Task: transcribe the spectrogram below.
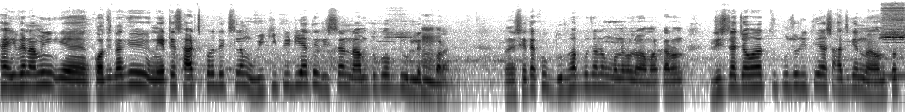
হ্যাঁ ইভেন আমি কদিন আগে নেটে সার্চ করে দেখছিলাম উইকিপিডিয়াতে রিসরার নামটুকু অবধি উল্লেখ। করা নেই। মানে সেটা খুব দুর্ভাগ্যজনক মনে হলো আমার কারণ ঋষরাজ জগদ্ধাত্রী পুজোর ইতিহাস আজকের নয় অন্তত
